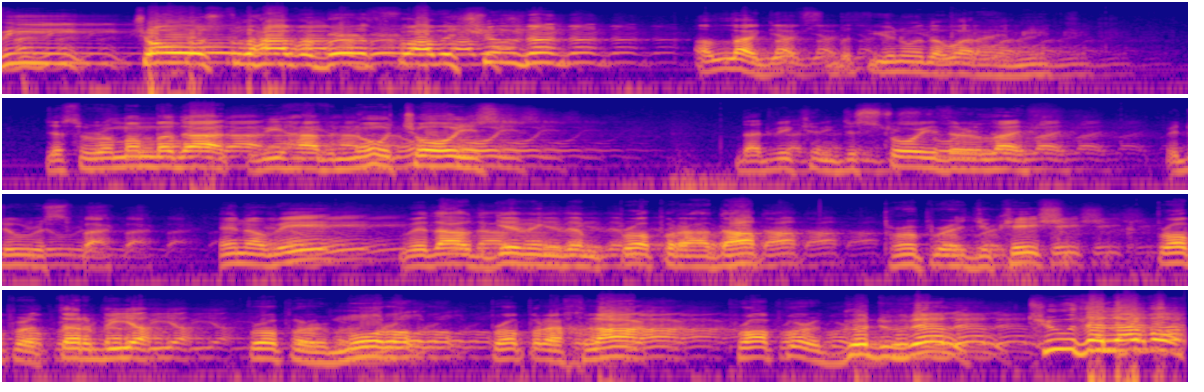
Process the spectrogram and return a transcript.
we chose to have a birth for our children, Allah gives, but you know the what I mean. Just remember that we have no choice that we can destroy their life. We do respect in a way without giving them proper adab, proper education, proper tarbiyah, proper moral, proper akhlaq, proper goodwill to the level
